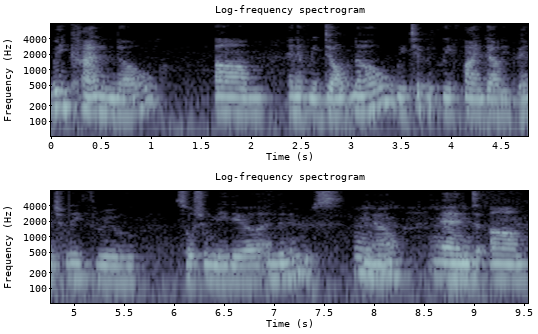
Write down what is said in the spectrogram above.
we kind of know. Um, and if we don't know, we typically find out eventually through social media and the news, you know? Mhm. And um,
